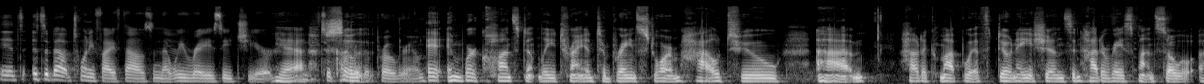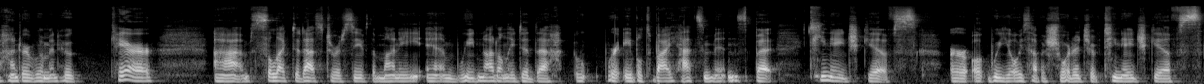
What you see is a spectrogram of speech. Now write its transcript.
yeah. it's it's about 25,000 that we raise each year yeah. to cover the program and we're constantly trying to brainstorm how to um, how to come up with donations and how to raise funds so 100 women who care um, selected us to receive the money, and we not only did the we were able to buy hats and mittens, but teenage gifts. Or we always have a shortage of teenage gifts.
